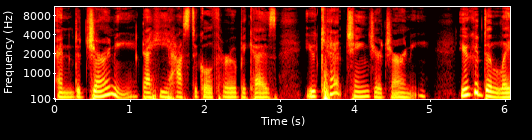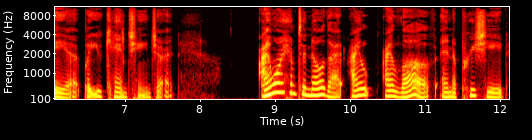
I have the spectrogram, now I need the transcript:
and the journey that he has to go through because you can't change your journey. You could delay it, but you can't change it. I want him to know that I I love and appreciate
